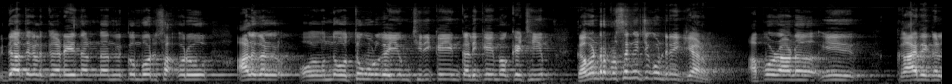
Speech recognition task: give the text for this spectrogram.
വിദ്യാർത്ഥികൾക്ക് ഇടയിൽ നിൽക്കുമ്പോൾ ഒരു ഒരു ആളുകൾ ഒന്ന് ഒത്തുകൂടുകയും ചിരിക്കുകയും കളിക്കുകയും ഒക്കെ ചെയ്യും. ഗവർണർ പ്രസംഗിച്ചു കൊണ്ടിരിക്കുകയാണ്. അപ്പോഴാണ് ഈ കാര്യങ്ങൾ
